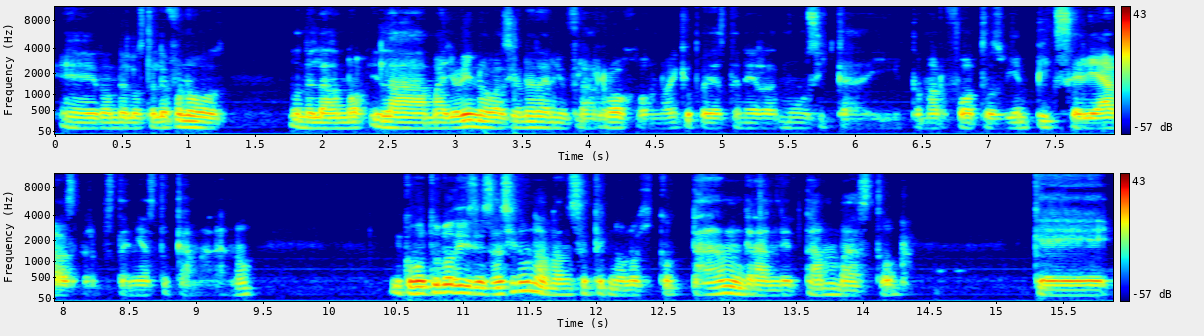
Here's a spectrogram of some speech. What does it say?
eh, donde los teléfonos, donde la, la mayor innovación era el infrarrojo, ¿no? Y que podías tener música y tomar fotos bien pixeleadas, pero pues tenías tu cámara, ¿no? Y como tú lo dices, ha sido un avance tecnológico tan grande, tan vasto, que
